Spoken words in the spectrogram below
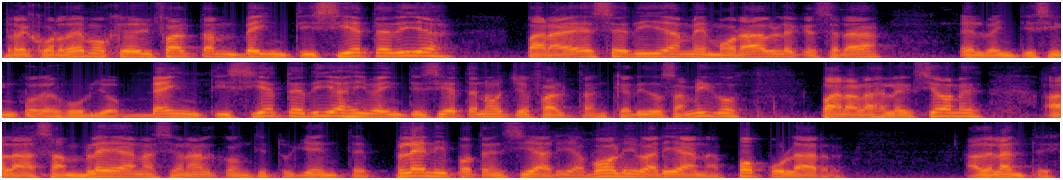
Recordemos que hoy faltan 27 días para ese día memorable que será el 25 de julio. 27 días y 27 noches faltan, queridos amigos, para las elecciones a la Asamblea Nacional Constituyente plenipotenciaria, bolivariana, popular. Adelante,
